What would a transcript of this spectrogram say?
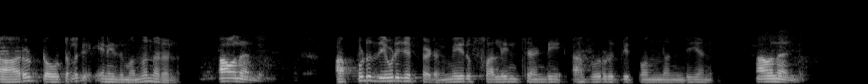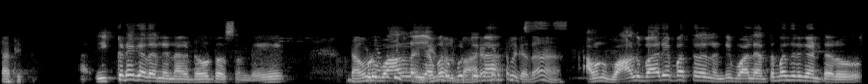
ఆరు టోటల్గా ఎనిమిది మంది ఉన్నారు అవునండి. అప్పుడు దేవుడు చెప్పాడు మీరు ఫలించండి అభివృద్ధి పొందండి అని. అవునండి. అది. ఇక్కడే కదండి నాకు డౌట్ వస్తుంది. డౌట్ ఇప్పుడు వాళ్ళు? ఎవరు పుట్టినా కదా. అవును వాళ్ళు భార్య భర్తలేనండి. వాళ్ళు ఎంతమందిని కంటారు?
